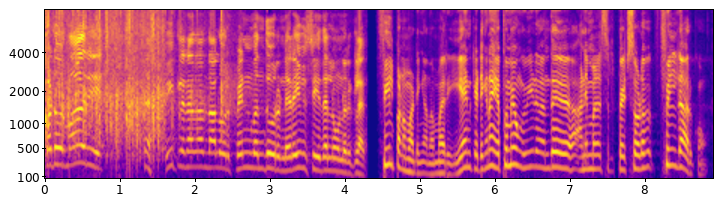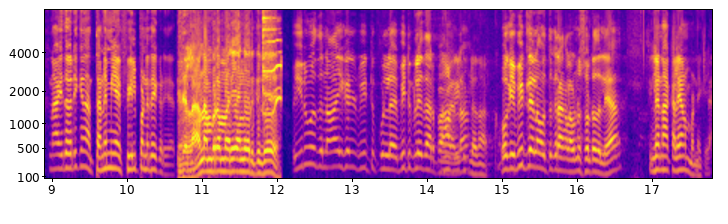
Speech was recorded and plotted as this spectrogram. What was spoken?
பட் ஒரு மாதிரி வீட்டில் என்னதான் இருந்தாலும் ஒரு பெண் வந்து ஒரு நிறைவு செய்தல்னு ஒன்று இருக்குல்ல. ஃபீல் பண்ண மாட்டீங்க அந்த மாதிரி. ஏன்னு கேட்டிங்கன்னா எப்பவுமே உங்கள் வீடு வந்து அனிமல்ஸ் பெட்ஸோட ஃபில்டாக இருக்கும். நான் இது வரைக்கும் நான் தனிமையாக ஃபீல் பண்ணதே கிடையாது. இதெல்லாம் நம்புற மாதிரி அங்க இருக்குது? இருபது நாய்கள் வீட்டுக்குள்ள வீட்டுக்குள்ளே தான் இருப்பாங்க தான். ஓகே வீட்டில எல்லாம் ஒத்துக்கிறாங்களா? ஒன்றும் சொல்றது இல்லையா? இல்லை நான் கல்யாணம் பண்ணிக்கல.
